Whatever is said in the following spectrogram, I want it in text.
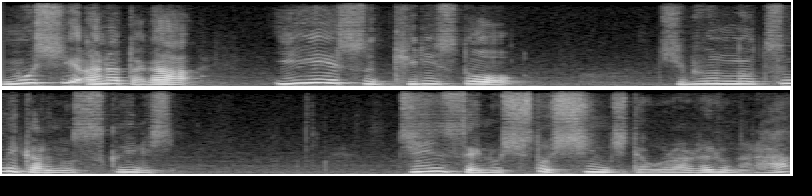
もしあなたがイエス・キリストを自分の罪からの救い主人生の主と信じておられるならは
